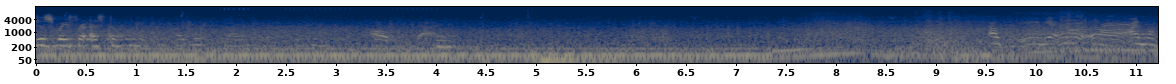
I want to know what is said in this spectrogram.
Just wait for Esteban. Oh, God. Okay, yeah, no, uh, I won't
